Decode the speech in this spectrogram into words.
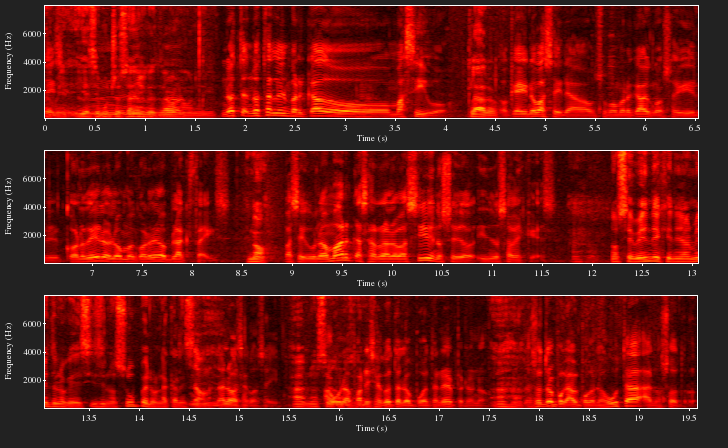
Y hace muchos años que trabajan con ellos. No está, no está en el mercado masivo. Claro. Ok, no vas a ir a un supermercado y conseguir cordero, lomo de cordero, blackface. No. Vas a ir a una marca, cerrar el vacío y no, y no sabes qué es. No se vende generalmente en lo que decís en los super o en la carnicería. No, no lo vas a conseguir. Ah, no A una parrilla que otra lo puede tener, pero no. Nosotros porque, porque nos gusta a nosotros.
